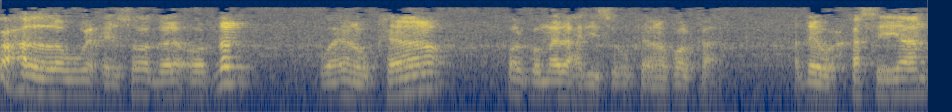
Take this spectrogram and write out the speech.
wax alla wixii soo gala oo dhan waa inuu keeno kolkuu madaxdiisa u keeno kolkaa hadday wax ka siiyaan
